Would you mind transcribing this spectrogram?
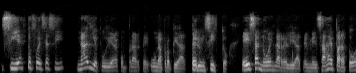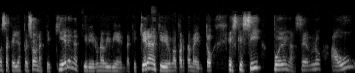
Si esto fuese así, nadie pudiera comprarte una propiedad. Pero insisto, esa no es la realidad. El mensaje para todas aquellas personas que quieren adquirir una vivienda, que quieren adquirir un apartamento, es que sí pueden hacerlo aún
